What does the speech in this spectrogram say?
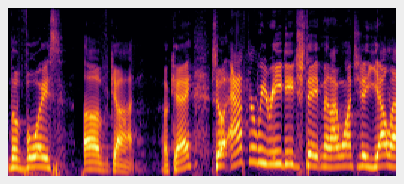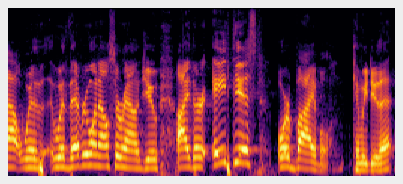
the voice of God? Okay? So after we read each statement, I want you to yell out with, with everyone else around you either atheist or Bible. Can we do that?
